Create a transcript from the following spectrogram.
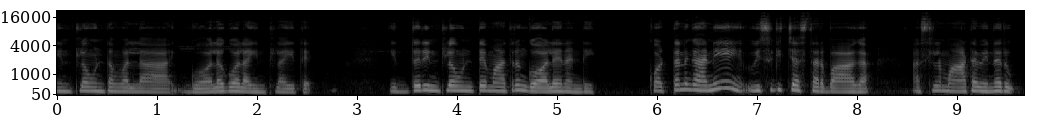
ఇంట్లో ఉండటం వల్ల గోల గోల ఇంట్లో అయితే. ఇద్దరు ఇంట్లో ఉంటే మాత్రం గోలేనండి. కొట్టను కానీ విసిగిచ్చేస్తారు బాగా. అసలు మాట వినరు.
